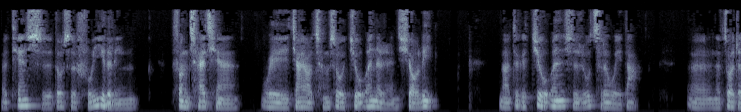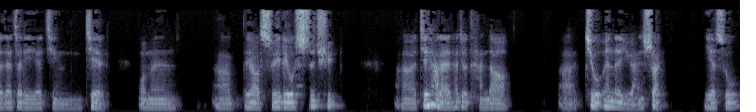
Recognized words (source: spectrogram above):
呃，天使都是服役的灵，奉差遣为将要承受救恩的人效力。那这个救恩是如此的伟大。呃，那作者在这里也警戒我们啊，不要随流失去。啊，接下来他就谈到啊，救恩的元帅，耶稣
